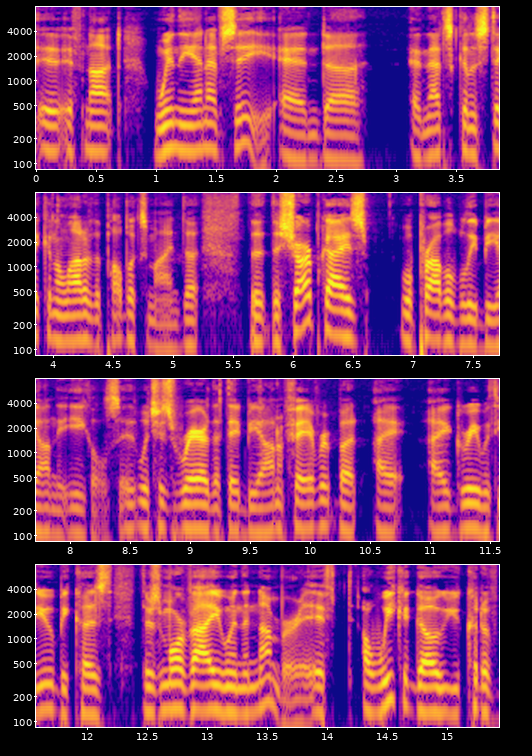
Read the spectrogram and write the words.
if not win the NFC, and uh, and that's going to stick in a lot of the public's mind. The, the the sharp guys will probably be on the Eagles, which is rare that they'd be on a favorite, but I. I agree with you because there's more value in the number. If a week ago you could have,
